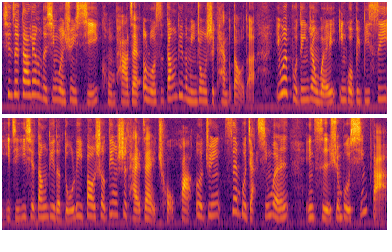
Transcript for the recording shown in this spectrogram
现在大量的新闻讯息恐怕在俄罗斯当地的民众是看不到的，因为普丁认为英国 BBC 以及一些当地的独立报社电视台在丑化俄军、散布假新闻，因此宣布新法，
